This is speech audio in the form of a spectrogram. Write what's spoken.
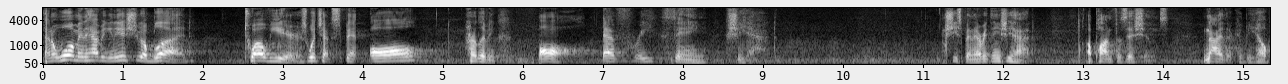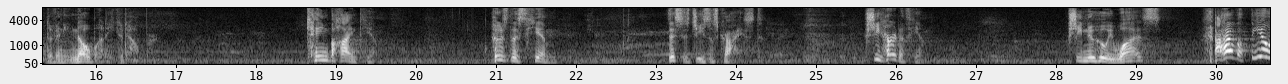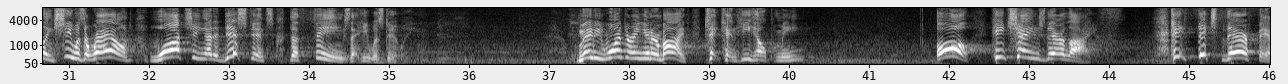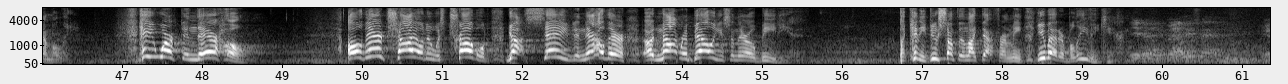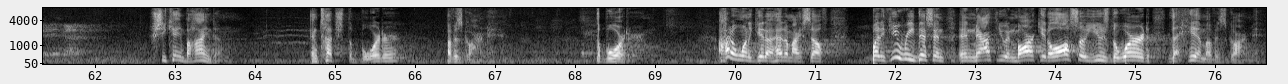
And a woman having an issue of blood, 12 years, which had spent all her living, all, everything she had. She spent everything she had upon physicians. Neither could be helped of any. Nobody could help her. Came behind him Who's this him? This is Jesus Christ. She heard of him. She knew who he was. I have a feeling she was around watching at a distance the things that he was doing. Maybe wondering in her mind, can he help me? Oh, he changed their life. He fixed their family. He worked in their home. Oh, their child who was troubled got saved, and now they're uh, not rebellious and they're obedient. Can he do something like that for me? You better believe he can. She came behind him and touched the border of his garment. The border. I don't want to get ahead of myself, but if you read this in, in Matthew and Mark, it'll also use the word the hem of his garment.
